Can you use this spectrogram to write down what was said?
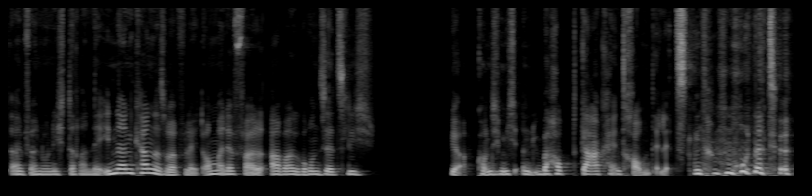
einfach nur nicht daran erinnern kann. Das war vielleicht auch mal der Fall. Aber grundsätzlich ja, konnte ich mich an überhaupt gar keinen Traum der letzten Monate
